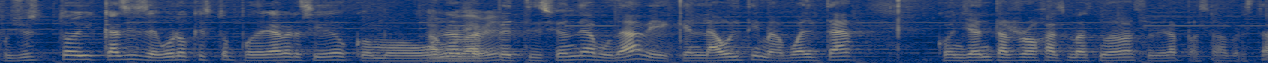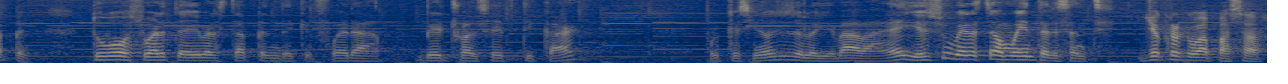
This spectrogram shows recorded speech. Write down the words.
pues yo estoy casi seguro que esto podría haber sido como una repetición de Abu Dhabi, que en la última vuelta con llantas rojas más nuevas hubiera pasado a Verstappen. Tuvo suerte ahí Verstappen de que fuera virtual safety car, porque si no, se lo llevaba, ¿eh? Y eso hubiera estado muy interesante. Yo creo que va a pasar.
